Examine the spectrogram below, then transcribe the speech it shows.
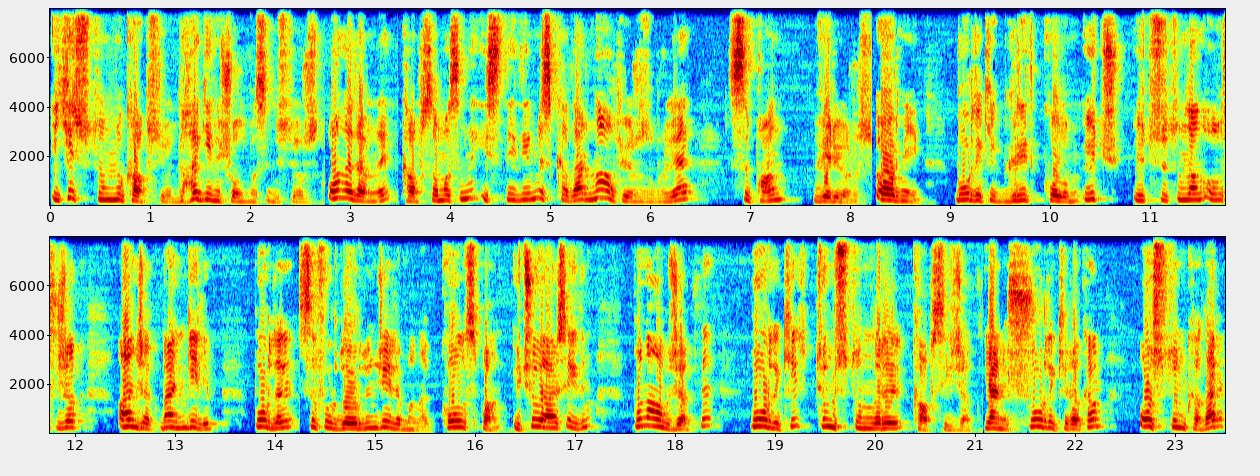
iki sütununu kapsıyor. Daha geniş olmasını istiyoruz. O nedenle kapsamasını istediğimiz kadar ne yapıyoruz buraya? Span veriyoruz. Örneğin buradaki grid kolum 3, 3 sütundan oluşacak. Ancak ben gelip burada 0.4. elemana call span 3'ü verseydim bu ne yapacaktı? Buradaki tüm sütunları kapsayacak. Yani şuradaki rakam o sütun kadar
